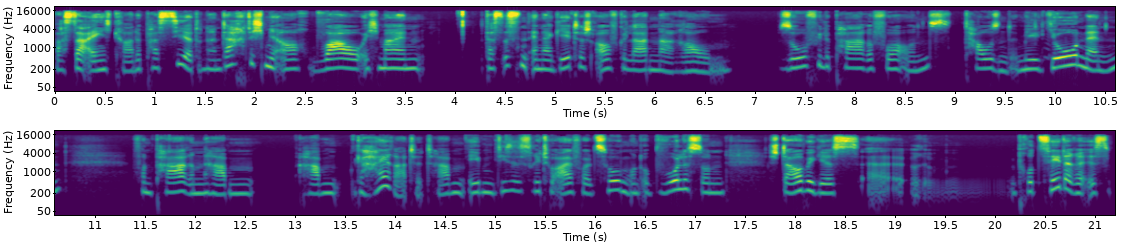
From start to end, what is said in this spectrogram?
was da eigentlich gerade passiert. Und dann dachte ich mir auch, wow, ich meine, das ist ein energetisch aufgeladener Raum so viele Paare vor uns, Tausende, Millionen von Paaren haben, haben geheiratet, haben eben dieses Ritual vollzogen. Und obwohl es so ein staubiges äh, Prozedere ist,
